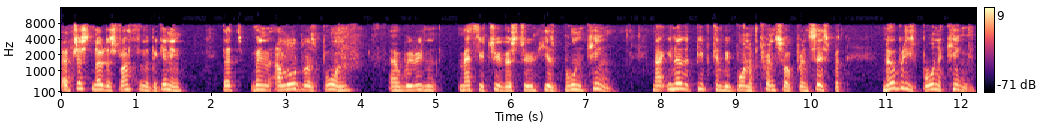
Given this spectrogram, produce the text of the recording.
I've just noticed right from the beginning that when our Lord was born, uh, we read in Matthew 2, verse 2, he is born king. Now, you know that people can be born a prince or a princess, but nobody's born a king.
